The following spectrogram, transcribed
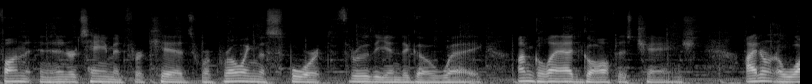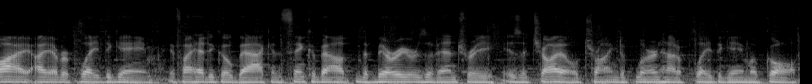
fun and entertainment for kids. We're growing the sport through the Indigo Way. I'm glad golf has changed. I don't know why I ever played the game. If I had to go back and think about the barriers of entry as a child trying to learn how to play the game of golf.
